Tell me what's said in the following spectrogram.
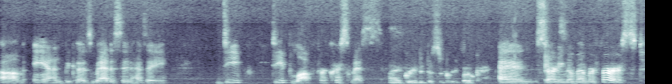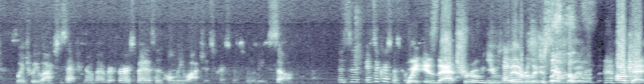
um, and because Madisson has a deep deep love for Christmas. I agree to disagree, but okay. And starting November first, which we watched this after November first, Madisson only watches Christmas movies. So it's a it's a Christmas movie. Wait, is that true? You It is- literally just like No. will. Okay.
